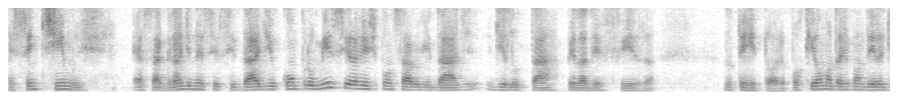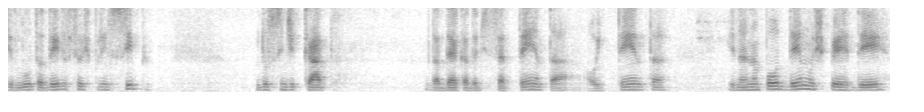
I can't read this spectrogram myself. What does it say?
nós sentimos essa grande necessidade, o compromisso e a responsabilidade de lutar pela defesa do território, porque é uma das bandeiras de luta desde os seus princípios do sindicato da década de 70, 80, e nós não podemos perder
